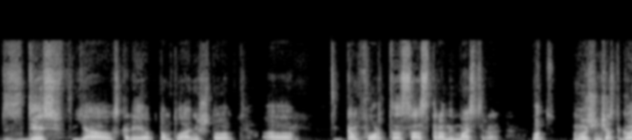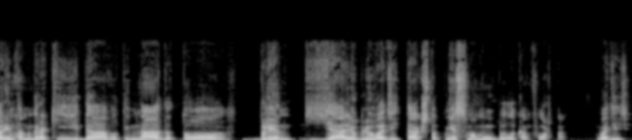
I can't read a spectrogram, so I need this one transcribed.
Здесь я скорее в том плане, что а, комфорт со стороны мастера. Вот мы очень часто говорим, там, игроки, да, вот им надо, то, блин, я люблю водить так, чтобы мне самому было комфортно водить,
